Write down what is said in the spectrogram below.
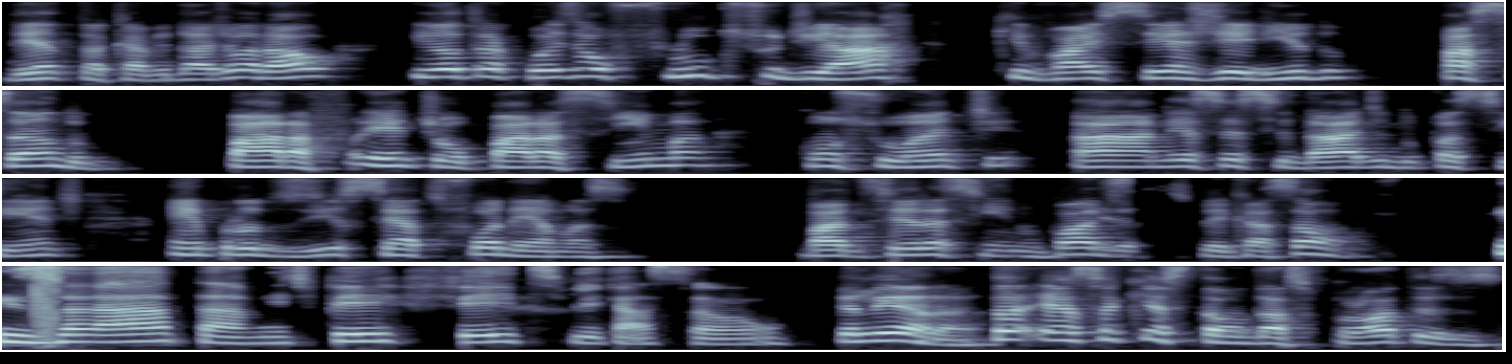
dentro da cavidade oral, e outra coisa é o fluxo de ar que vai ser gerido passando para frente ou para cima, consoante a necessidade do paciente em produzir certos fonemas. Pode ser assim, não pode? Explicação? Exatamente, perfeita explicação. Helena, essa questão das próteses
